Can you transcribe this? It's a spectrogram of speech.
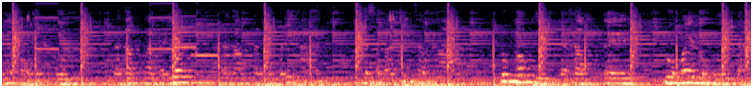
และขอบคุณนะครับท่าน ร่วมไม้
